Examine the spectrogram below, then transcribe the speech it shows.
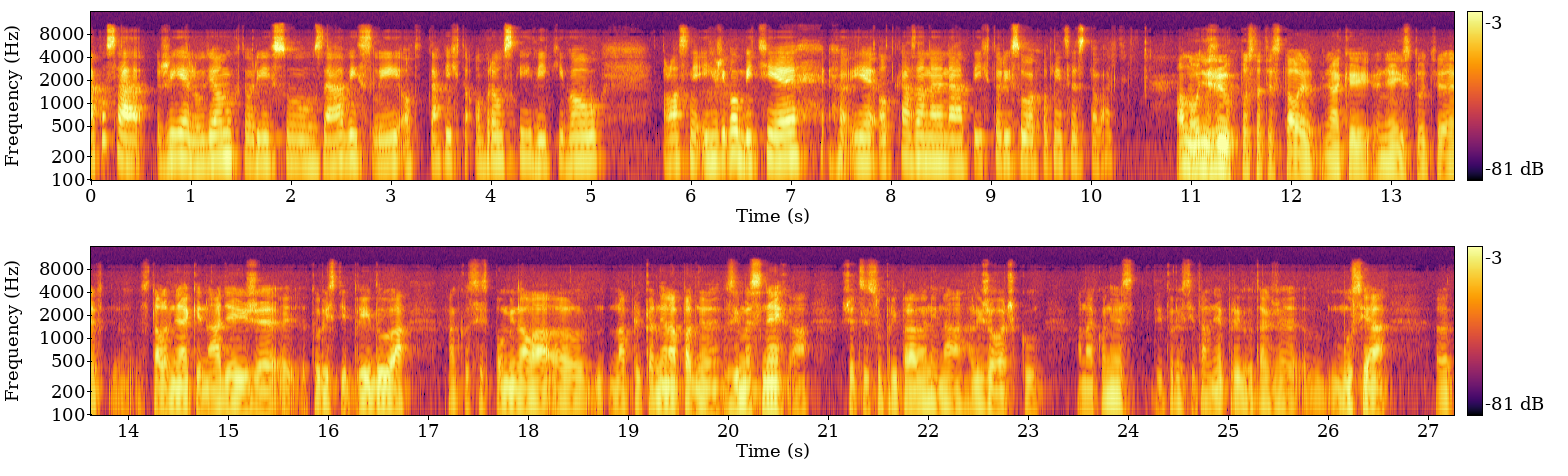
Ako sa žije ľuďom, ktorí sú závislí od takýchto obrovských výkyvov? Vlastne ich živobytie je odkázané na tých, ktorí sú ochotní cestovať. Áno, oni žijú v podstate stále v nejakej neistote, stále v nejakej nádeji, že turisti prídu a ako si spomínala, e, napríklad nenapadne v zime sneh a všetci sú pripravení na lyžovačku a nakoniec tí turisti tam neprídu. Takže musia e,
